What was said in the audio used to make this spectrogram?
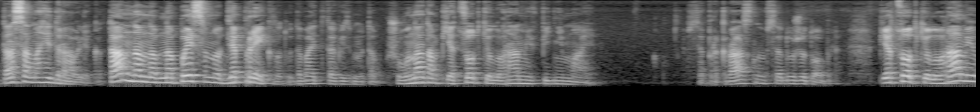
Та сама гідравліка. Там нам нам написано для прикладу, давайте так візьмемо, там, що вона там 500 кг піднімає. Все прекрасно, все дуже добре. 500 кг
